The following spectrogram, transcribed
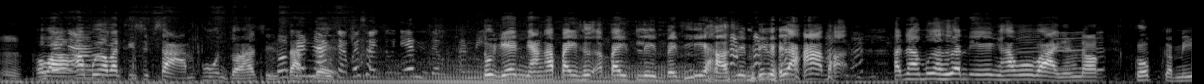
เออเพราะว่าเอาเมื่อวันที่สิบสามพูนก็สิบ่ตัดเป็นหเลยังยจะไปใส่ตู้เย็นแต่อันนี้ตู้เย็นหยังครับไปเฮือไปลินไปเที่ยวสิมีเวลาบ่คันเอาเมื่อเฮือนเองครับว่าว่าหยังดอกกบกับมี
